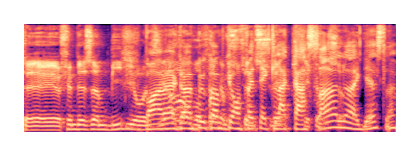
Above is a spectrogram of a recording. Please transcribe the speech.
C'était un film de zombies. Puis on Bon, dit, avec ah, un on peu comme qu'ils ont fait avec la Casa, ça. là, I guess, là.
